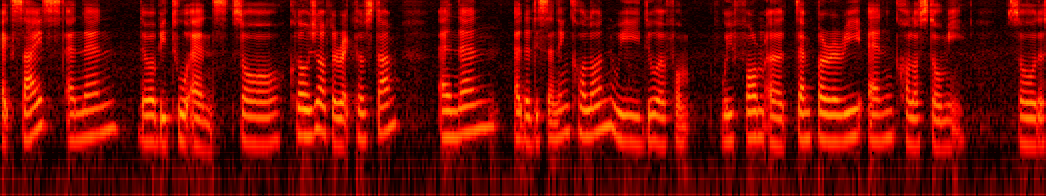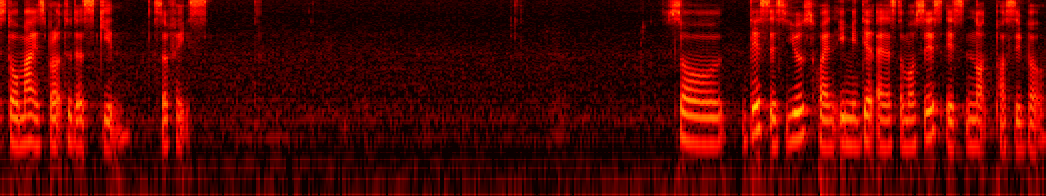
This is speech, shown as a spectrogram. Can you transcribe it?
excised, and then there will be two ends. So closure of the rectal stump, and then at the descending colon, we do a form, we form a temporary end colostomy. So the stoma is brought to the skin surface. So this is used when immediate anastomosis is not possible.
